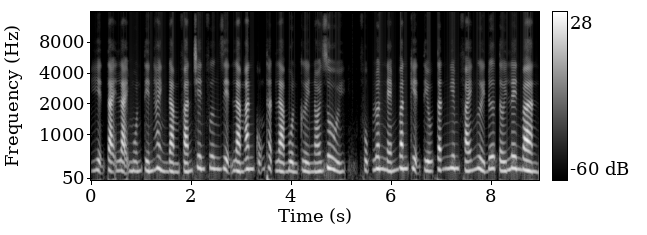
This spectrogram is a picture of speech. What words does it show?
Hiện tại lại muốn tiến hành đàm phán trên phương diện làm ăn cũng thật là buồn cười nói rồi. Phục Luân ném văn kiện tiếu tẫn nghiêm phái người đưa tới lên bàn,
